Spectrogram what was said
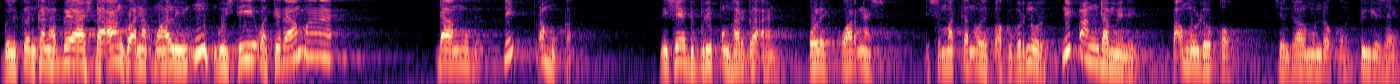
Belikan karena beas daang ku anak mualim. Hmm, gusti watir amat dangu nih pramuka ini saya diberi penghargaan oleh Kuarnas disematkan oleh Pak Gubernur. Ini Pangdam ini Pak Muldoko Jenderal Muldoko pinggir saya.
